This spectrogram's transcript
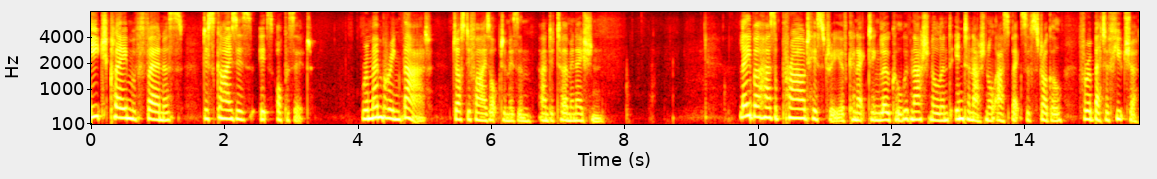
Each claim of fairness disguises its opposite. Remembering that justifies optimism and determination. Labour has a proud history of connecting local with national and international aspects of struggle for a better future.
